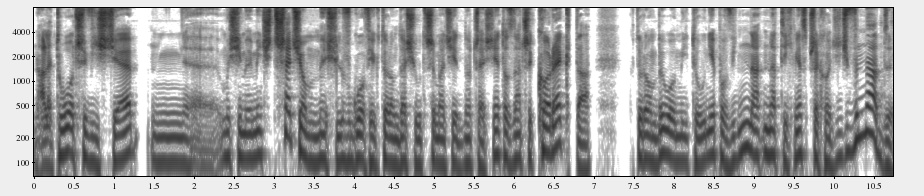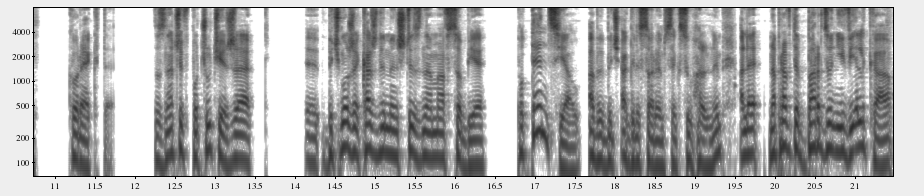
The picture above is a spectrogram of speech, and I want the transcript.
No ale tu oczywiście e, musimy mieć trzecią myśl w głowie, którą da się utrzymać jednocześnie, to znaczy korekta którą było mi tu, nie powinna natychmiast przechodzić w nadkorektę. To znaczy w poczucie, że e, być może każdy mężczyzna ma w sobie potencjał, aby być agresorem seksualnym, ale naprawdę bardzo niewielka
